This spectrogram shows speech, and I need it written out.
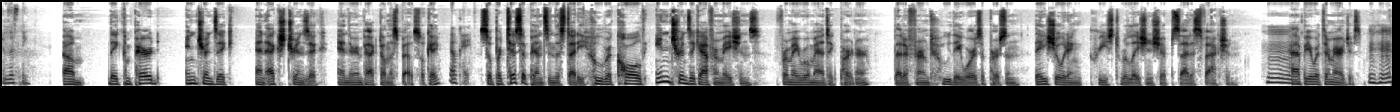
I'm listening. Um, They compared intrinsic and extrinsic and their impact on the spouse. Okay. Okay. So, participants in the study who recalled intrinsic affirmations from a romantic partner that affirmed who they were as a person, they showed increased relationship satisfaction, Hmm. happier with their marriages. Mm-hmm.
